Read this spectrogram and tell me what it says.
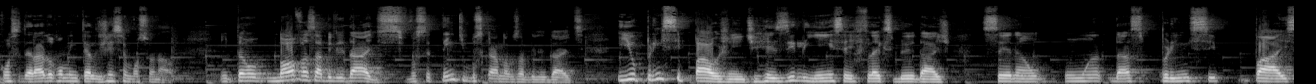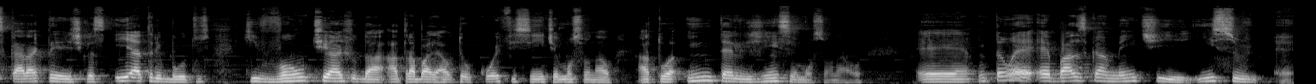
considerada como inteligência emocional. Então, novas habilidades, você tem que buscar novas habilidades. E o principal, gente, resiliência e flexibilidade serão uma das principais características e atributos que vão te ajudar a trabalhar o teu coeficiente emocional, a tua inteligência emocional. É, então é, é, basicamente isso. É,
